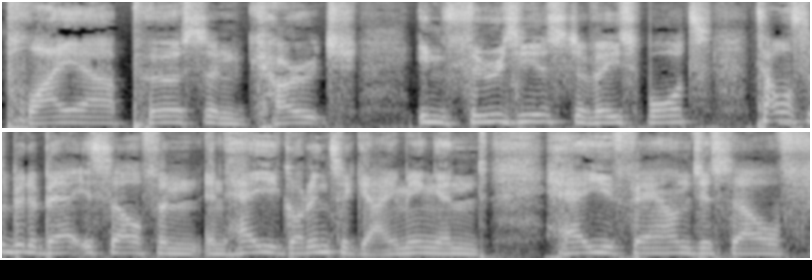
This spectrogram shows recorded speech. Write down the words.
player, person, coach, enthusiast of esports. Tell us a bit about yourself and, and how you got into gaming and how you found yourself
